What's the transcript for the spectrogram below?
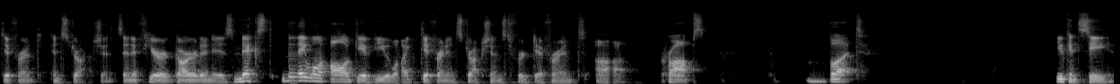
different instructions. And if your garden is mixed, they won't all give you like different instructions for different uh, crops. But you can see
